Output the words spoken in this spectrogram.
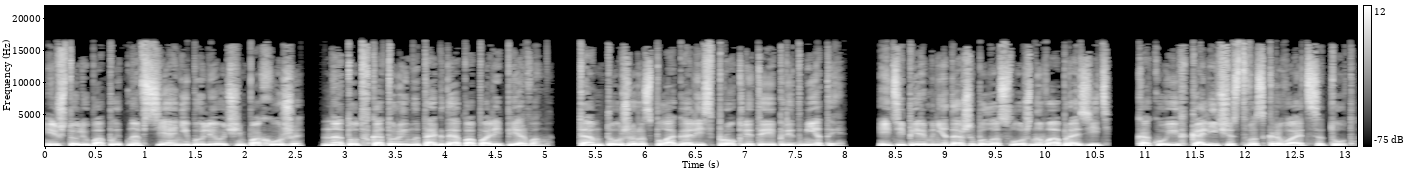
и что любопытно, все они были очень похожи на тот, в который мы тогда попали первым. Там тоже располагались проклятые предметы, и теперь мне даже было сложно вообразить, какое их количество скрывается тут.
